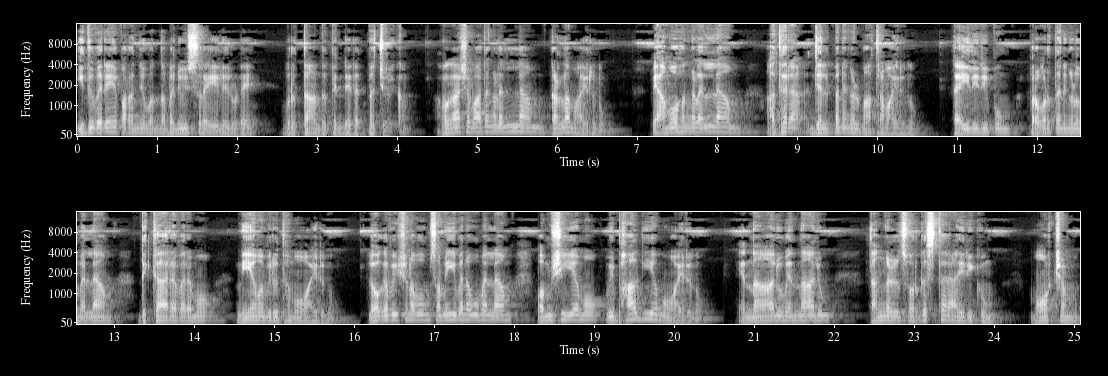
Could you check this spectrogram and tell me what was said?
ഇതുവരെ പറഞ്ഞു വന്ന ബനു ഇസ്രയേലരുടെ വൃത്താന്തത്തിന്റെ രത്നച്ചുരുക്കം. അവകാശവാദങ്ങളെല്ലാം കള്ളമായിരുന്നു. വ്യാമോഹങ്ങളെല്ലാം അധര ജൽപ്പനങ്ങൾ മാത്രമായിരുന്നു. കയ്യിലിരിപ്പും പ്രവർത്തനങ്ങളുമെല്ലാം ധിക്കാരപരമോ നിയമവിരുദ്ധമോ ആയിരുന്നു. ലോകവീക്ഷണവും സമീപനവുമെല്ലാം വംശീയമോ വിഭാഗീയമോ ആയിരുന്നു. എന്നാലും എന്നാലും തങ്ങൾ സ്വർഗസ്ഥരായിരിക്കും മോക്ഷം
